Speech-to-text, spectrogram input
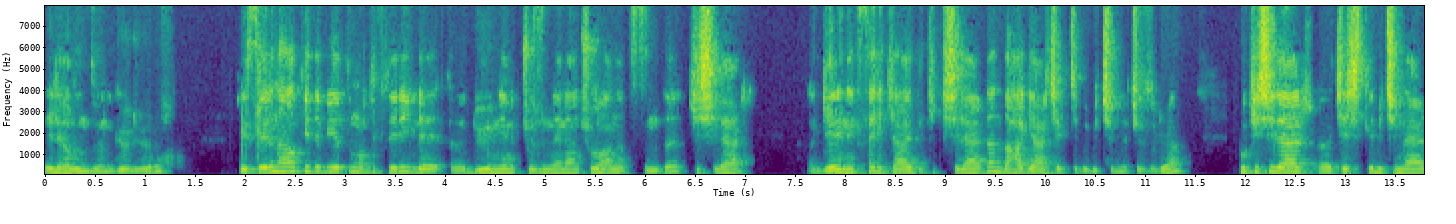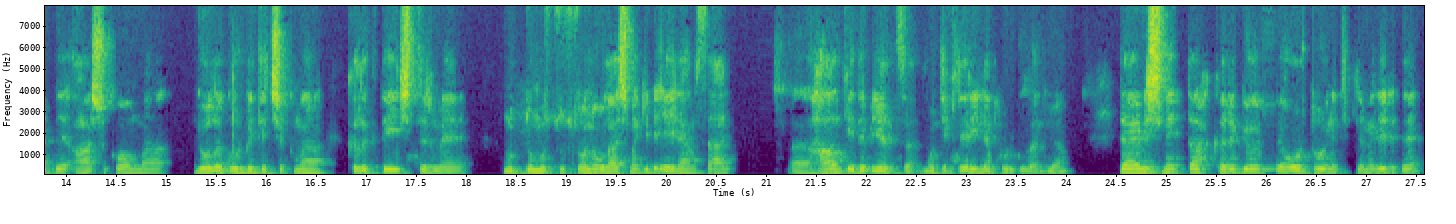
ele alındığını görüyoruz. Eserin halk edebiyatı motifleriyle e, düğümlenip çözümlenen çoğu anlatısında kişiler e, geleneksel hikayedeki kişilerden daha gerçekçi bir biçimde çiziliyor. Bu kişiler e, çeşitli biçimlerde aşık olma, yola gurbete çıkma, kılık değiştirme, mutlu mutsuz sona ulaşma gibi eylemsel e, halk edebiyatı motifleriyle kurgulanıyor. Derviş, Meddah, Karagöz ve orta oyunu tiplemeleri de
